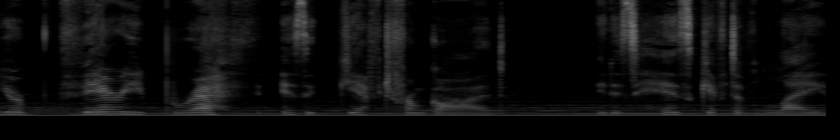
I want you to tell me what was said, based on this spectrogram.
Your very breath is a gift from God. It is His gift of life.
